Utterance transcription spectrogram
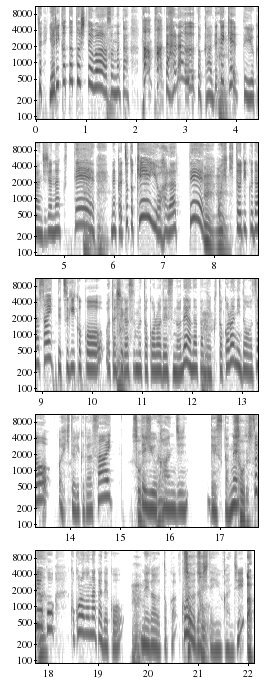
じゃあ、やり方としては、そのなんか、パンパンって払うとか、出てけっていう感じじゃなくて、なんかちょっと敬意を払って、て、お引き取りくださいって次ここ私が住むところですので、あなたの行くところにどうぞお引き取りくださいっていう感じですかね。そうです、ね、それをこう心の中でこう、願うとか声を出していう感じ？あ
